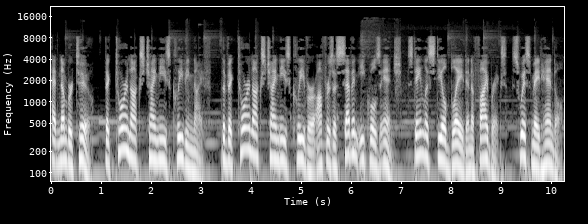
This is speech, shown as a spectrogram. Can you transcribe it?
At number 2. Victorinox Chinese Cleaving Knife. The Victorinox Chinese cleaver offers a 7 equals inch, stainless steel blade and a Fibrox, Swiss-made handle.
